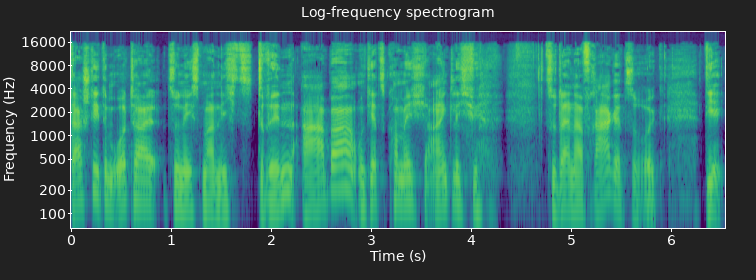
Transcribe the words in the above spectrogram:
Da steht im Urteil zunächst mal nichts drin, aber, und jetzt komme ich eigentlich zu deiner Frage zurück. Die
